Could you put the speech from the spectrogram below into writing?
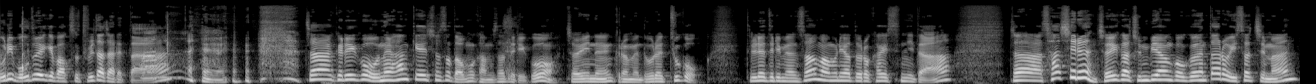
우리 모두에게 박수 둘 다 잘했다. 예. 자, 그리고 오늘 함께 해주셔서 너무 감사드리고, 저희는 그러면 노래 두 곡 들려드리면서 마무리하도록 하겠습니다. 자, 사실은 저희가 준비한 곡은 따로 있었지만,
